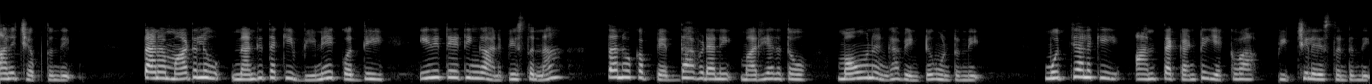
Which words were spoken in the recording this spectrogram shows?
అని చెప్తుంది. తన మాటలు నందితకి వినే కొద్దీ ఇరిటేటింగ్గా అనిపిస్తున్నా తను ఒక పెద్ద ఆవిడని మర్యాదతో మౌనంగా వింటూ ఉంటుంది. ముత్యాలకి అంతకంటే ఎక్కువ పిచ్చిలేస్తుంటుంది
